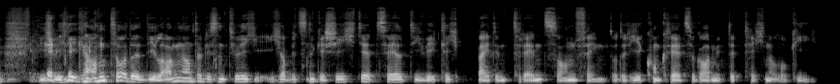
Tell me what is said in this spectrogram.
Die schwierige Antwort oder die lange Antwort ist natürlich, ich habe jetzt eine Geschichte erzählt, die wirklich bei den Trends anfängt oder hier konkret sogar mit der Technologie.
